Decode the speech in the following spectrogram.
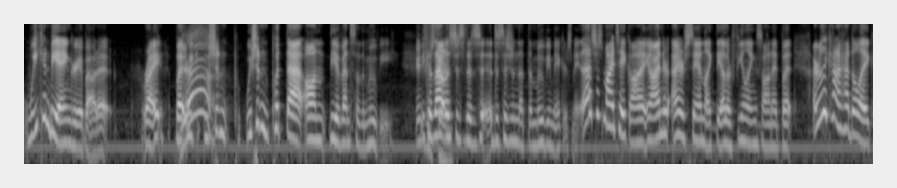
we can be angry about it, right? But we, Yeah. we shouldn't we shouldn't put that on the events of the movie because that was just a, a decision that the movie makers made. That's just my take on it. You know, I, under, I understand like the other feelings on it, but I really kind of had to like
